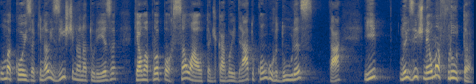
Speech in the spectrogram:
uma coisa que não existe na natureza, que é uma proporção alta de carboidrato com gorduras, tá? E não existe nenhuma fruta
